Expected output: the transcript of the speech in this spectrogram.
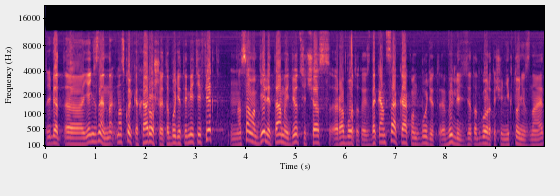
ребят, я не знаю, насколько хороший это будет иметь эффект, на самом деле там идет сейчас работа, то есть до конца, как он будет выглядеть, этот город еще никто не знает.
